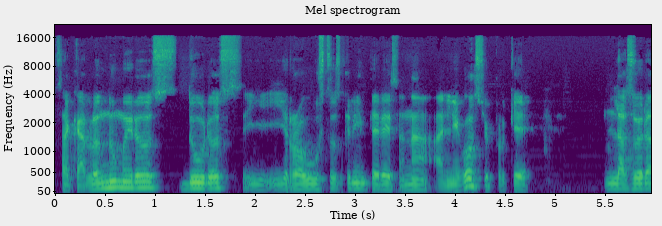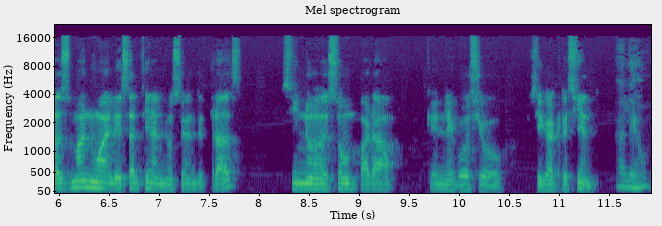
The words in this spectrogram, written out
sacar los números duros y, robustos que le interesan al negocio, porque las horas manuales al final no se ven detrás, sino son para que el negocio siga creciendo. Alejo.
